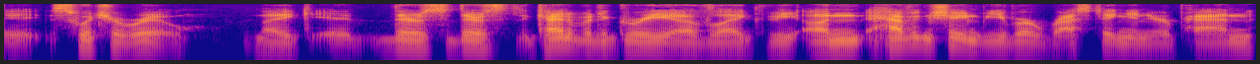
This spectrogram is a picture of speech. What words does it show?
switcheroo. Like it, there's there's kind of a degree of like the un, having Shane Bieber resting in your pen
